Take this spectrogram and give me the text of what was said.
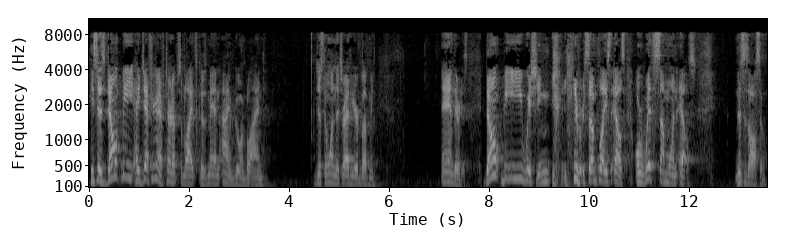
He says, Don't be, hey, Jeff, you're going to have to turn up some lights because, man, I am going blind. Just the one that's right here above me. And there it is. Don't be wishing you were someplace else or with someone else. This is awesome.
